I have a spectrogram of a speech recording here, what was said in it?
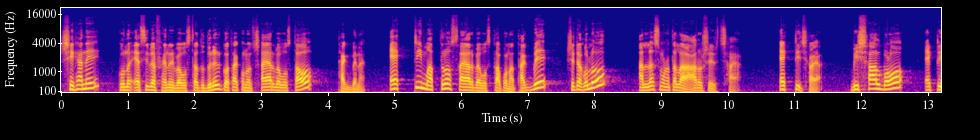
সেখানে কোনো এসি বা ফ্যানের ব্যবস্থা তো দূরের কথা, কোনো ছায়ার ব্যবস্থাও থাকবে না। একটি মাত্র ছায়ার ব্যবস্থাপনা থাকবে, সেটা হলো আল্লাহ সুমতাল্লাহ আরসের ছায়া। একটি ছায়া, বিশাল বড় একটি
